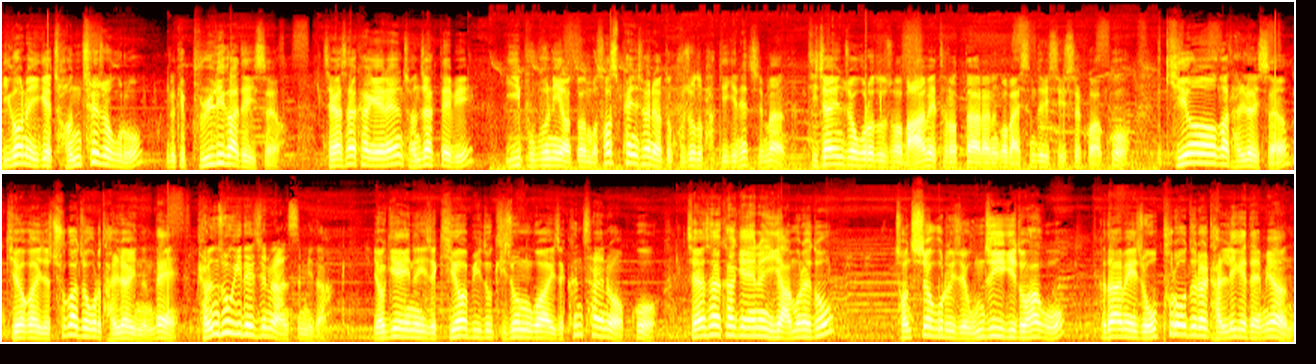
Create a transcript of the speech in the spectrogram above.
이거는 이게 전체적으로 이렇게 분리가 돼 있어요. 제가 생각하기에는 전작 대비 이 부분이 어떤 뭐 서스펜션의 어떤 구조도 바뀌긴 했지만 디자인적으로도 저 마음에 들었다라는 거 말씀드릴 수 있을 것 같고 기어가 달려 있어요. 기어가 이제 추가적으로 달려 있는데 변속이 되지는 않습니다. 여기에 있는 이제 기어비도 기존과 이제 큰 차이는 없고 제가 생각하기에는 이게 아무래도 전체적으로 이제 움직이기도 하고 그 다음에 이제 오프로드를 달리게 되면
